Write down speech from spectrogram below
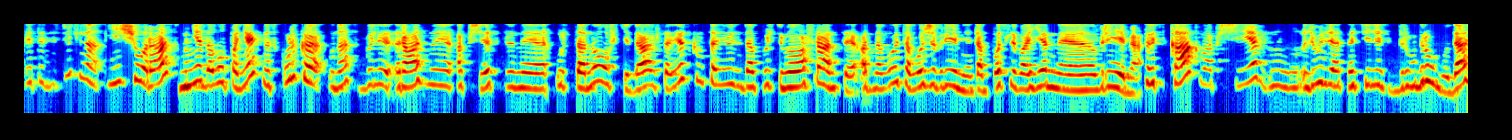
это действительно еще раз мне дало понять, насколько у нас были разные общественные установки, да, в Советском Союзе, допустим, и во Франции одного и того же времени, там, послевоенное время. То есть, как вообще люди относились друг к другу, да,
